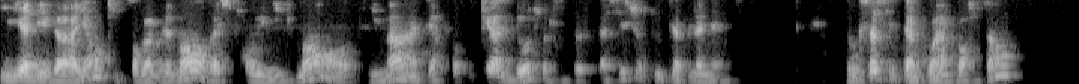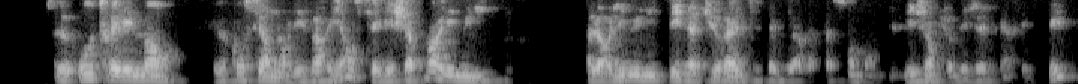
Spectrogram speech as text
il y a des variants qui probablement resteront uniquement en climat intertropical, d'autres qui peuvent passer sur toute la planète. Donc ça, c'est un point important. Euh, autre élément concernant les variants, c'est l'échappement à l'immunité. Alors l'immunité naturelle, c'est-à-dire la façon dont les gens qui ont déjà été infectés,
